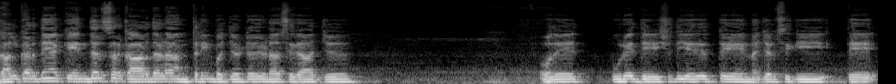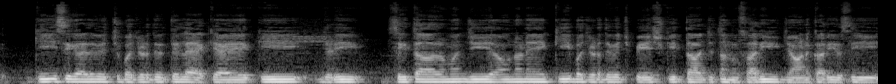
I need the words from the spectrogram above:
ਗੱਲ ਕਰਦੇ ਹਾਂ ਕੇਂਦਰ ਸਰਕਾਰ ਦਾ ਜਿਹੜਾ ਅੰਤਰਿਮ ਬਜਟ ਜਿਹੜਾ ਸੀਗਾ ਅੱਜ, ਉਹਦੇ ਪੂਰੇ ਦੇਸ਼ ਦੀ ਇਹਦੇ ਉੱਤੇ ਨਜ਼ਰ ਸੀਗੀ ਤੇ ਕੀ ਸੀਗਾ ਇਹਦੇ ਵਿੱਚ ਬਜਟ ਦੇ ਉੱਤੇ ਲੈ ਕੇ ਆਏ, ਕੀ ਜਿਹੜੀ ਸੀਤਾਰਮਨ ਜੀ ਆ, ਉਹਨਾਂ ਨੇ ਕੀ ਬਜਟ ਦੇ ਵਿੱਚ ਪੇਸ਼ ਕੀਤਾ, ਅੱਜ ਤੁਹਾਨੂੰ ਸਾਰੀ ਜਾਣਕਾਰੀ ਅਸੀਂ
